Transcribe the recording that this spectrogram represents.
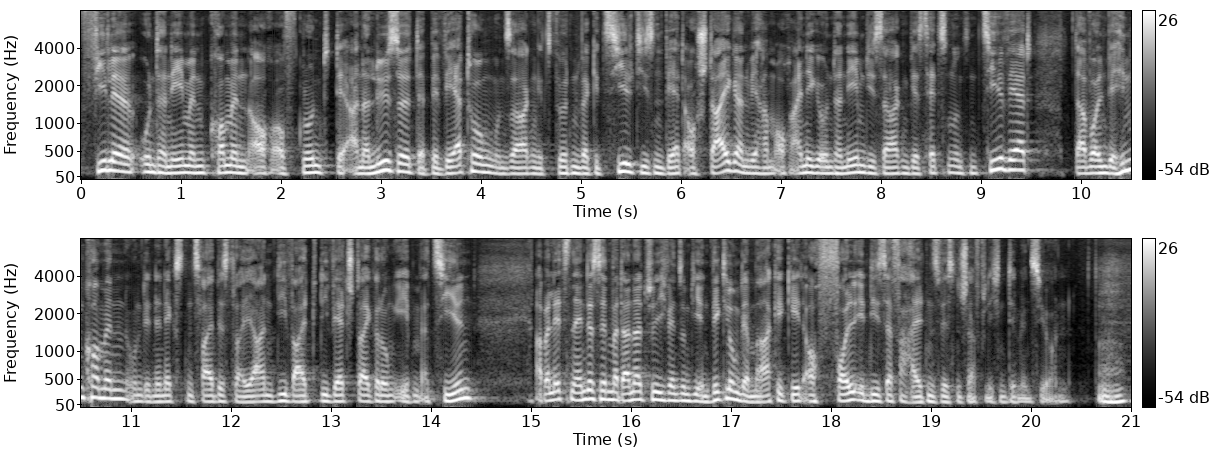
Viele Unternehmen kommen auch aufgrund der Analyse, der Bewertung und sagen, jetzt würden wir gezielt diesen Wert auch steigern. Wir haben auch einige Unternehmen, die sagen, wir setzen uns einen Zielwert, da wollen wir hinkommen und in den nächsten zwei bis drei Jahren die, die Wertsteigerung eben erzielen. Aber letzten Endes sind wir dann natürlich, wenn es um die Entwicklung der Marke geht, auch voll in dieser verhaltenswissenschaftlichen Dimension. Mhm.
